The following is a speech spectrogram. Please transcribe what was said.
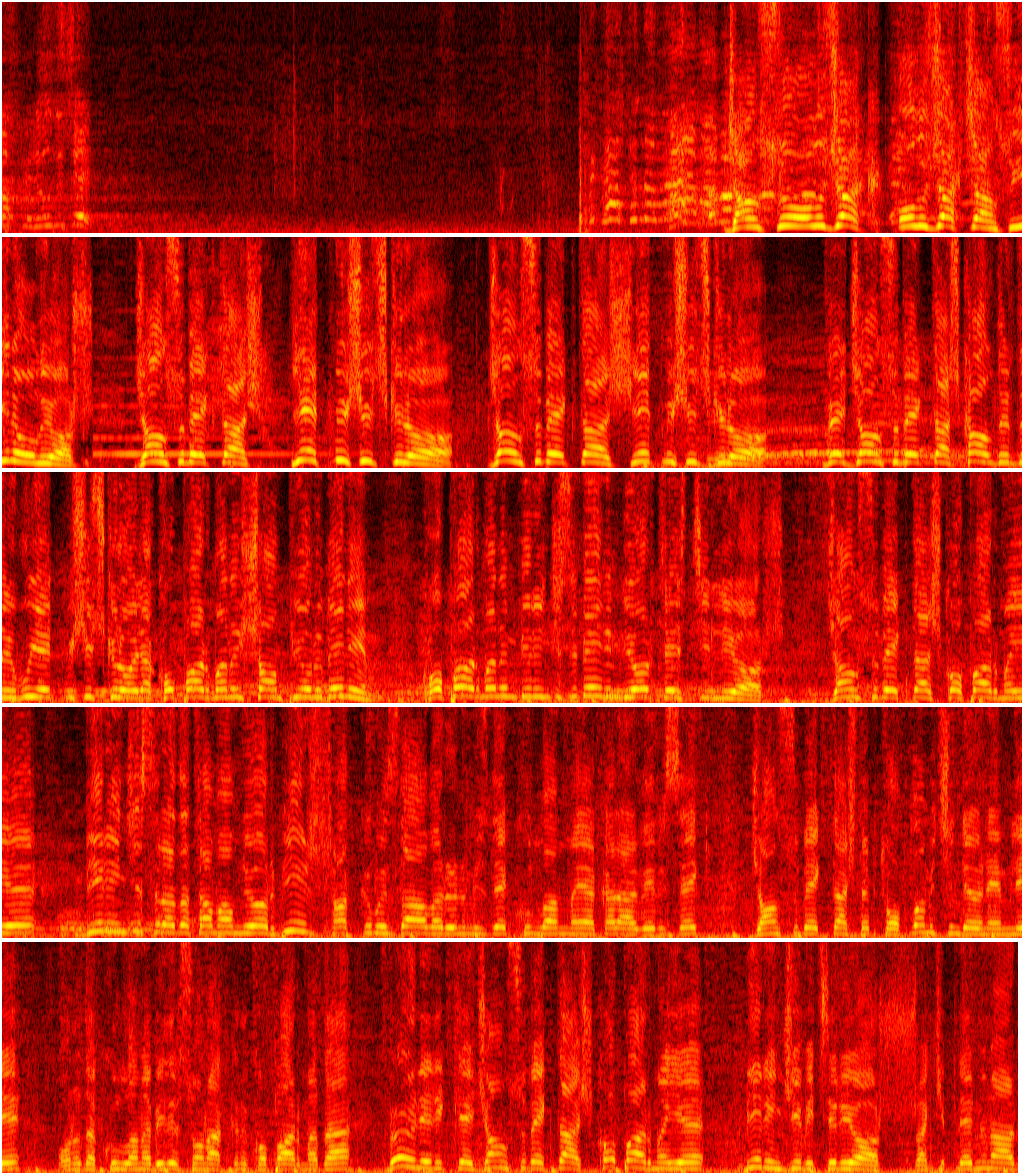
bas beni hızlı çek. Cansu olacak. Olacak Cansu yine oluyor. Cansu Bektaş 73 kilo. Cansu Bektaş 73 kilo. Ve Cansu Bektaş kaldırdığı bu 73 kiloyla koparmanın şampiyonu benim. Koparmanın birincisi benim diyor tescilliyor. Cansu Bektaş koparmayı birinci sırada tamamlıyor. Bir hakkımız daha var önümüzde kullanmaya karar verirsek. Cansu Bektaş tabi toplam içinde önemli. Onu da kullanabilir son hakkını koparmada. Böylelikle Cansu Bektaş koparmayı birinci bitiriyor. Rakiplerinin ardından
